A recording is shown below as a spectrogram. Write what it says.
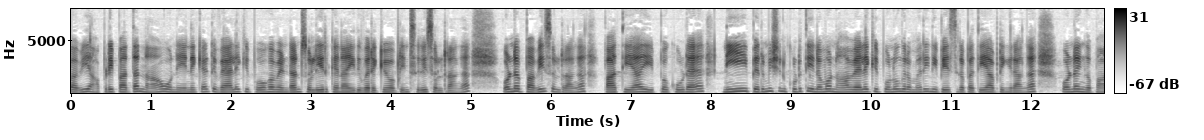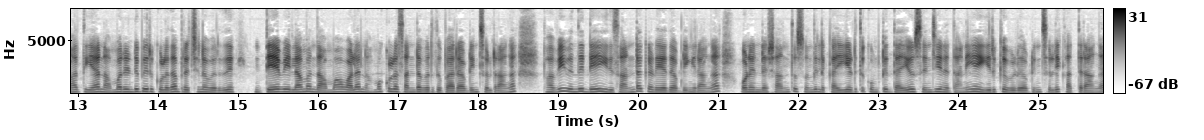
பவி அப்படி பார்த்தா நான் உன்னை என்னைக்காட்டு வேலைக்கு போக வேண்டாம்னு சொல்லியிருக்கேன் நான் இது வரைக்கும் அப்படின்னு சொல்லி சொல்கிறாங்க உன்னை பவி சொல்கிறாங்க பாத்தியா இப்போ கூட நீ பெர்மிஷன் கொடுத்து என்னமோ நான் வேலைக்கு போகணுங்கிற மாதிரி நீ பேசுகிற பார்த்தியா அப்படிங்கிறாங்க. உன்னை இங்கே பாத்தியா நம்ம ரெண்டு பேருக்குள்ளே தான் பிரச்சனை வருது. தேவையில்லாமல் அந்த அம்மாவால் நமக்குள்ளே சண்டை வருது பாரு அப்படின்னு சொல்கிறாங்க பவி வந்து டே இது சண்டை கிடையாது அப்படிங்கிறாங்க. உன்னை இந்த சந்தோஷ் வந்து இல்லை கையெடுத்து கும்பிட்டு தயவு செஞ்சு என்னை தனியாக இருக்க விடு அப்படின்னு சொல்லி கத்துறாங்க.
